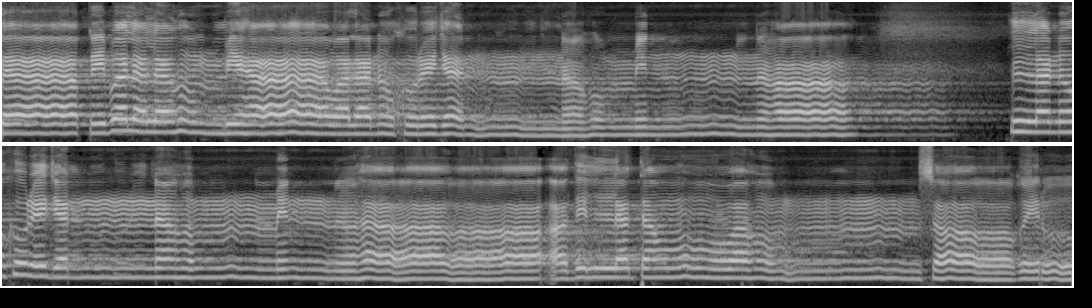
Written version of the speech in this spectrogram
لا قبل لهم بها ولنخرجنهم منها لنخرجنهم منها أذلة وهم صاغرون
